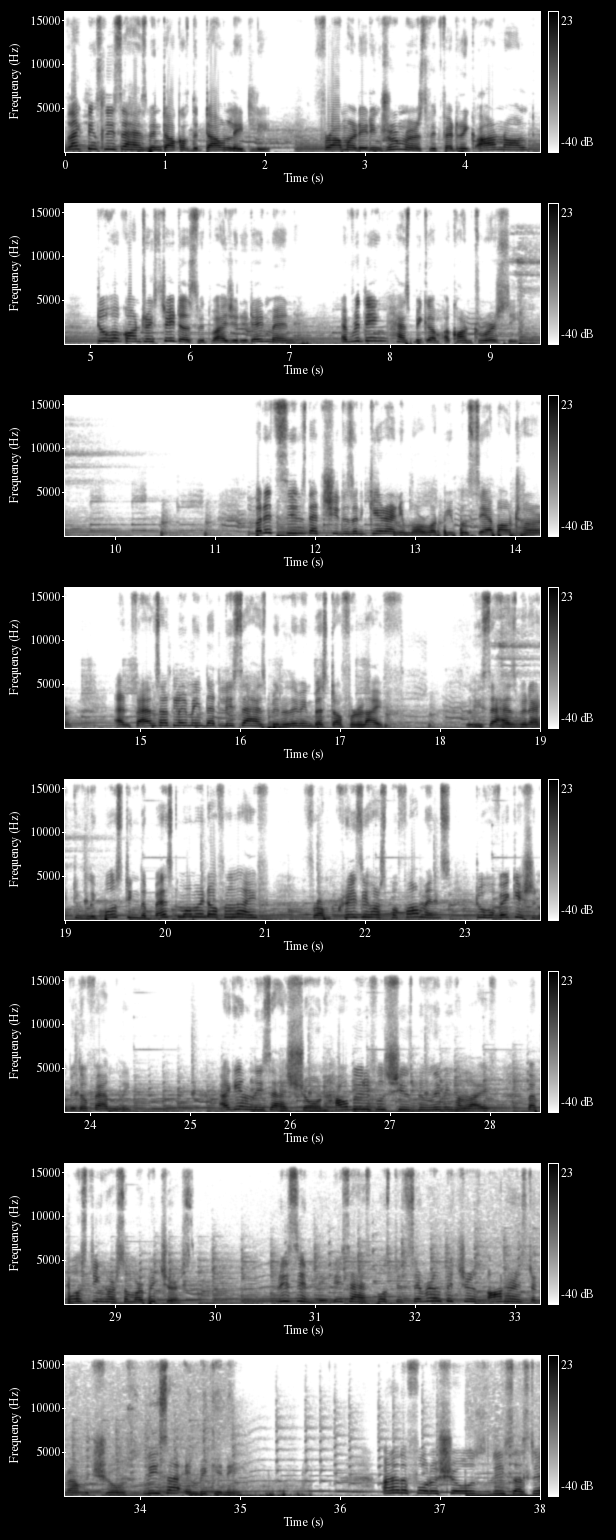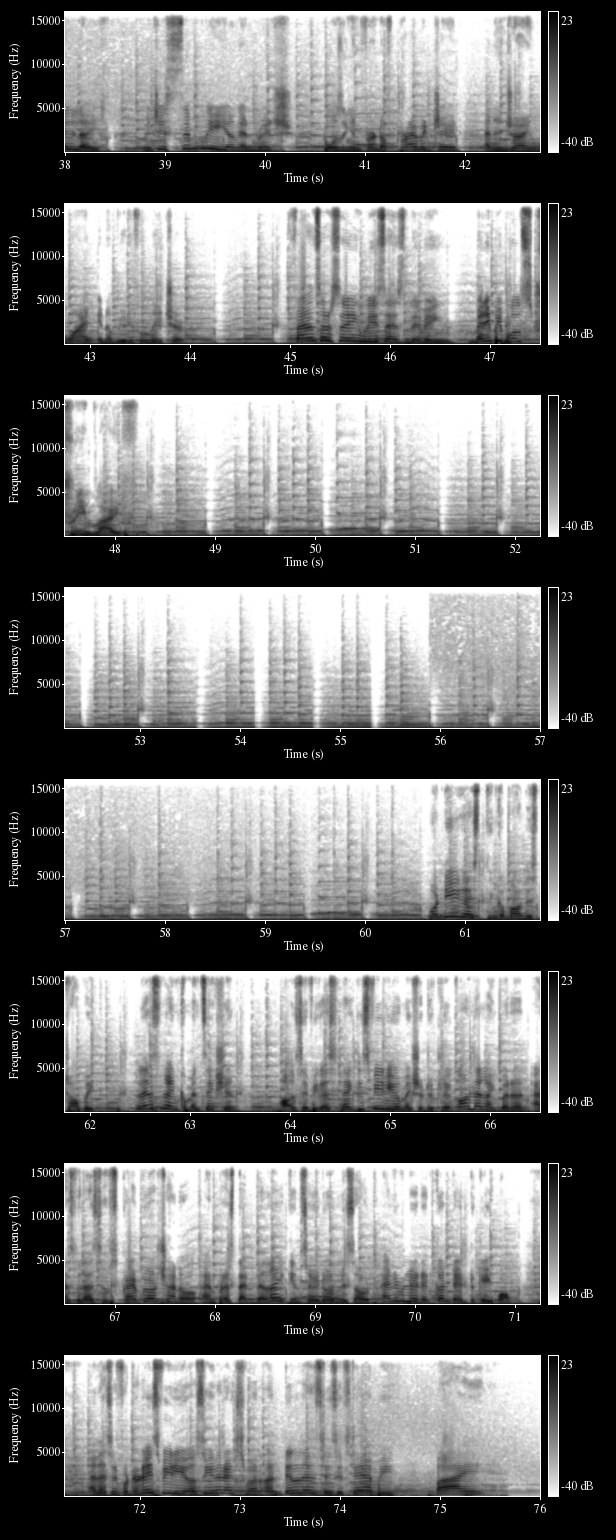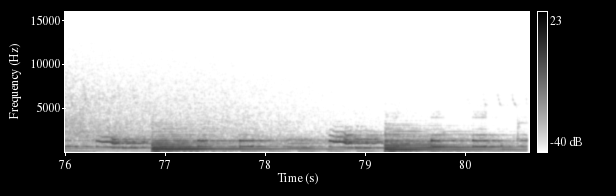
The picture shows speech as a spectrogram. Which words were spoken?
Blackpink's Lisa has been talk of the town lately. From her dating rumors with Frédéric Arnault to her contract status with YG Entertainment, everything has become a controversy. But it seems that she doesn't care anymore what people say about her, and fans are claiming that Lisa has been living best of her life. Lisa has been actively posting the best moment of her life, from Crazy Horse performance to her vacation with her family. Again, Lisa has shown how beautiful she has been living her life by posting her summer pictures. Recently, Lisa has posted several pictures on her Instagram which shows Lisa in bikini. Another photo shows Lisa's daily life, which is simply young and rich, posing in front of private jet and enjoying wine in a beautiful nature. Fans are saying Lisa is living many people's dream life. What do you guys think about this topic? Let us know in comment section. Also, if you guys like this video, make sure to click on that like button as well as subscribe to our channel and press that bell icon so you don't miss out any related content to K-pop. And that's it for today's video. See you in the next one. Until then, stay safe, stay happy. Bye.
